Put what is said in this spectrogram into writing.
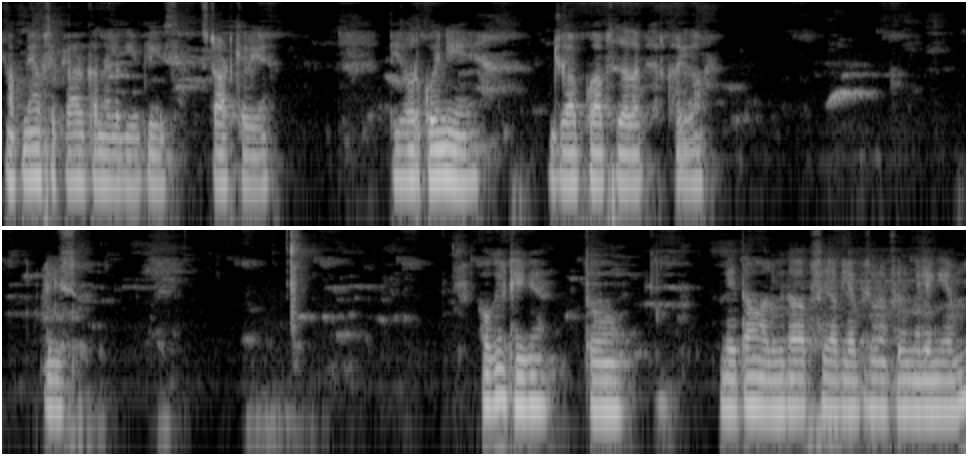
अपने आप से प्यार करने लगिए प्लीज़ स्टार्ट करिए। ये और कोई नहीं है जो आपको आपसे ज़्यादा प्यार करेगा। प्लीज़ ओके ठीक है। तो लेता हूँ, अलविदा आपसे। अगले एपिसोड में फिर मिलेंगे हम।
